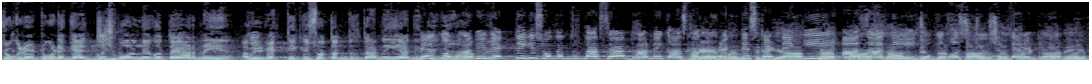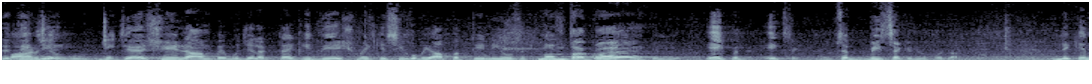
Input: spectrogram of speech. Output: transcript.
टुकड़े टुकड़े गैंग कुछ बोलने को तैयार नहीं है। अभिव्यक्ति की स्वतंत्रता नहीं है बिल्कुल अभिव्यक्ति की स्वतंत्रता सर। धार्मिक आस्था को प्रैक्टिस करने की आज़ादी जो कि कॉन्स्टिट्यूशन गारंटी जय श्री राम पे मुझे लगता है कि देश में किसी को भी आपत्ति नहीं हो सकती ममता को है। के लिए। एक मिनट एक सेकंड सिर्फ़ बीस सेकंड रुको जरा। लेकिन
